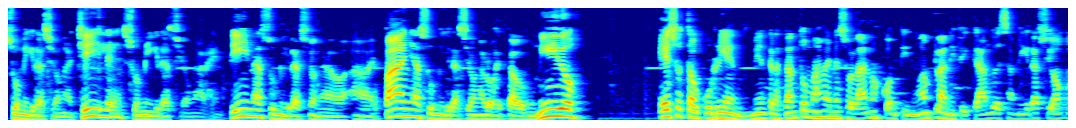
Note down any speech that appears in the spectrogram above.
Su migración a Chile, su migración a Argentina, su migración a, España, su migración a los Estados Unidos. Eso está ocurriendo. Mientras tanto, más venezolanos continúan planificando esa migración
